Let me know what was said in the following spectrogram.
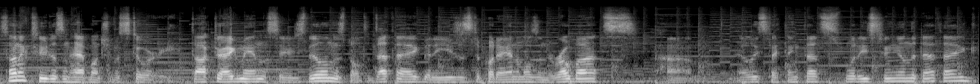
Sonic 2 doesn't have much of a story. Dr. Eggman, the series villain, has built a death egg that he uses to put animals into robots. Um, at least I think that's what he's doing on the death egg.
